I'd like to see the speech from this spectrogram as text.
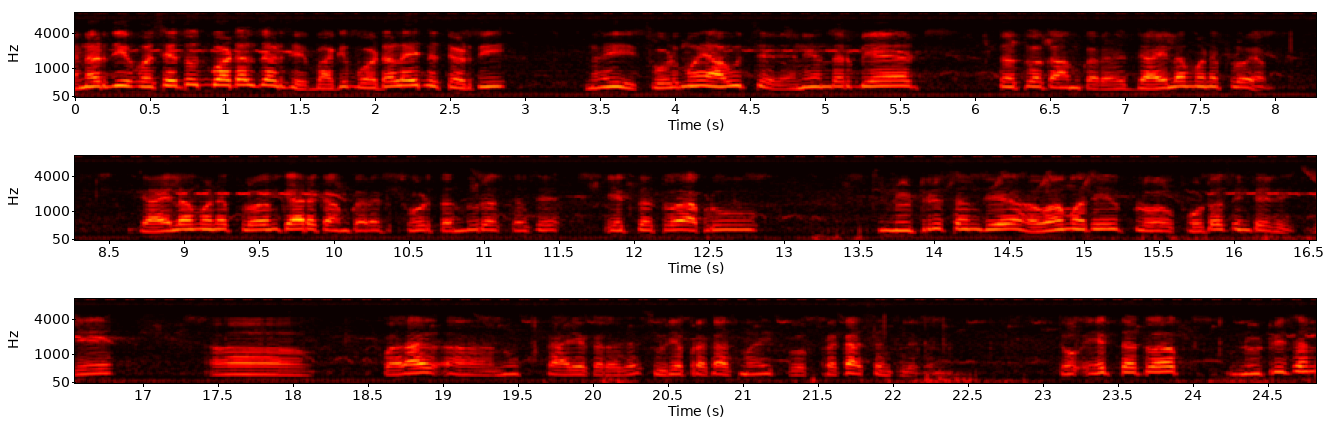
એનર્જી હશે તો જ બોટલ ચડશે. બાકી બોટલ જ ને ચડતી નહીં. છોડમાં આવું જ છે. એની અંદર બે તત્વ કામ કરે. જાયલમ અને ફ્લોએમ જાયલમ અને ફ્લોએમ ક્યારે કામ કરે? છોડ તંદુરસ્ત થશે. એક તત્વ આપણું ન્યુટ્રિશન જે હવામાંથી ફોટોસિન્થેસિસ જે પરાગનું કાર્ય કરે છે, સૂર્યપ્રકાશમાં પ્રકાશ સંશ્લેષણ તો એક તત્વ ન્યુટ્રિશન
